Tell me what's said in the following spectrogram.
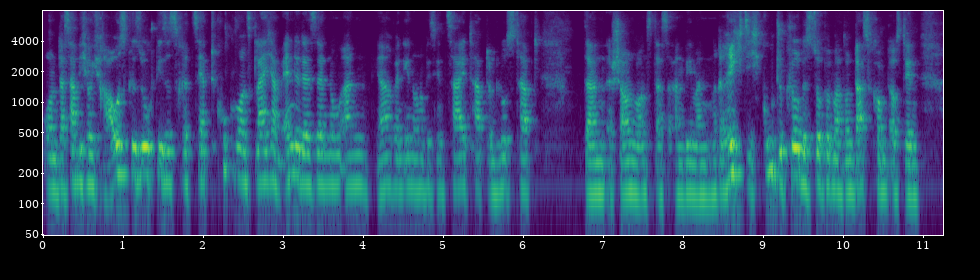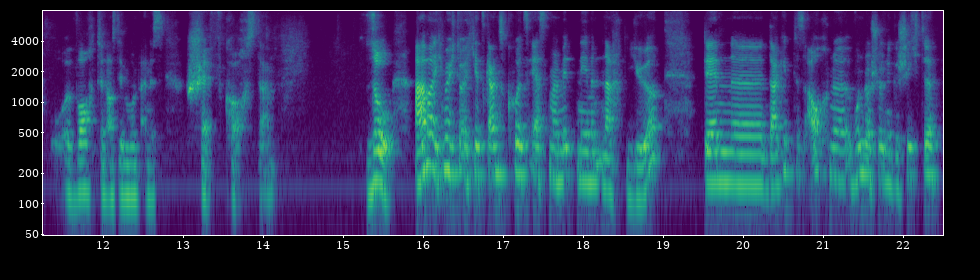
Und das habe ich euch rausgesucht, dieses Rezept. Gucken wir uns gleich am Ende der Sendung an, ja, wenn ihr noch ein bisschen Zeit habt und Lust habt dann schauen wir uns das an, wie man richtig gute Kürbissuppe macht. Und das kommt aus den Worten, aus dem Mund eines Chefkochs dann. So, aber ich möchte euch jetzt ganz kurz erstmal mitnehmen nach Jör, denn äh, da gibt es auch eine wunderschöne Geschichte,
